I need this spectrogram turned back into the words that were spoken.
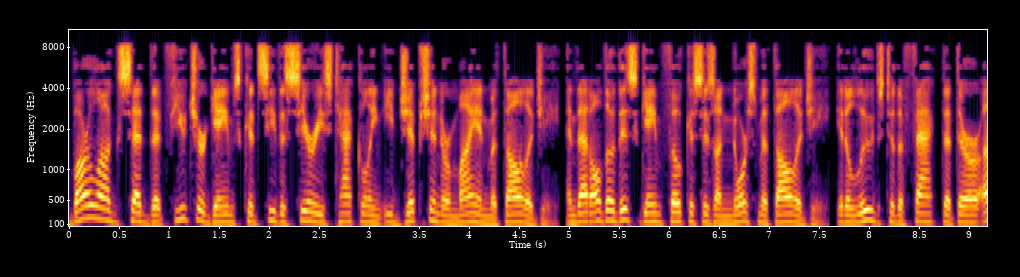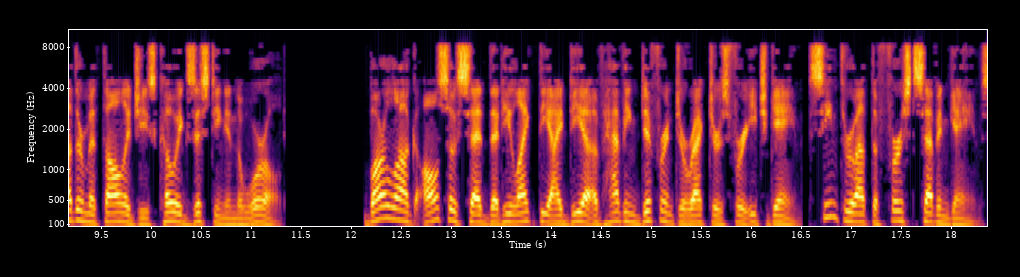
Barlog said that future games could see the series tackling Egyptian or Mayan mythology, and that although this game focuses on Norse mythology, it alludes to the fact that there are other mythologies coexisting in the world. Barlog also said that he liked the idea of having different directors for each game, seen throughout the first seven games,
